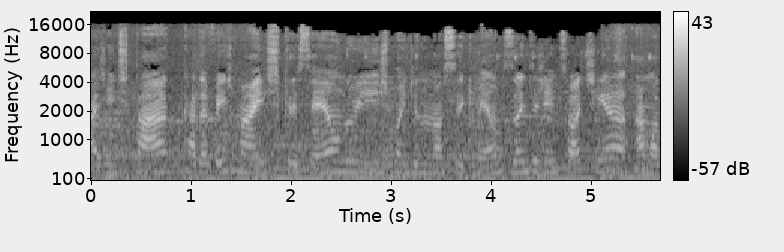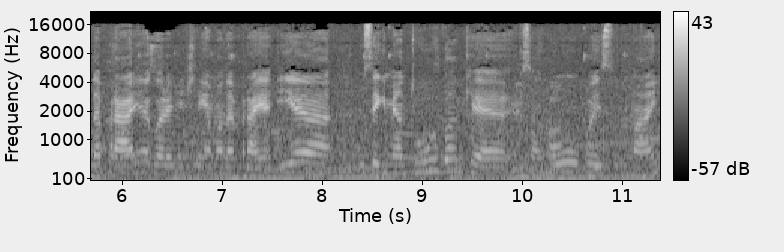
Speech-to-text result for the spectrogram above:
a gente está cada vez mais crescendo e expandindo nossos segmentos. Antes a gente só tinha a moda praia, agora a gente tem a moda praia e a, o segmento urban, que, é, que são roupas e tudo mais.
